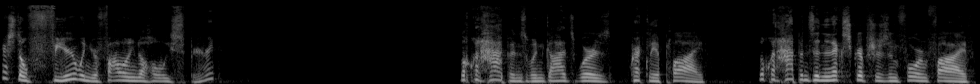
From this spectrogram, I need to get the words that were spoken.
There's no fear when you're following the Holy Spirit. Look what happens when God's word is correctly applied. Look what happens in the next scriptures in 4 and 5.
